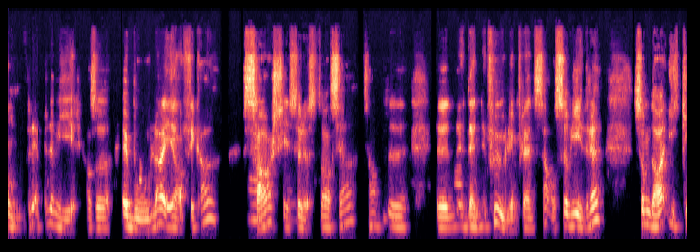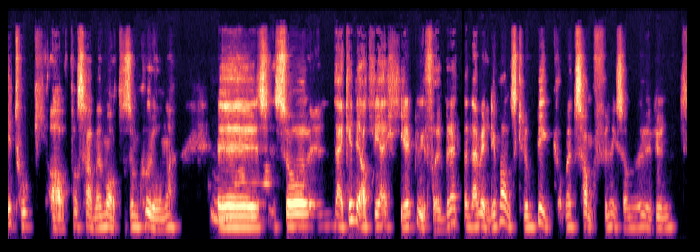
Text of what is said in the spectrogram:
andre epidemier. Altså ebola i Afrika SARS i Sørøst-Asia, eh, fugleinfluensa osv., som da ikke tok av på samme måte som korona. Mm. Eh, så det er ikke det at vi er helt uforberedt, men det er veldig vanskelig å bygge om et samfunn liksom, rundt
